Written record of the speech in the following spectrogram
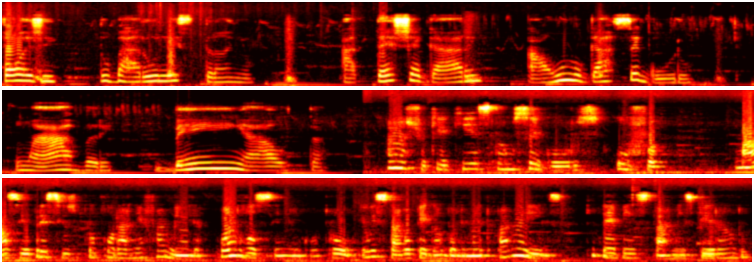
fogem do barulho estranho até chegarem a um lugar seguro, uma árvore bem alta. Acho que aqui estamos seguros. Ufa! Mas eu preciso procurar minha família. Quando você me encontrou, eu estava pegando alimento para eles, que devem estar me esperando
